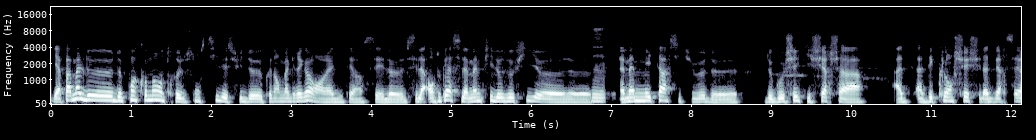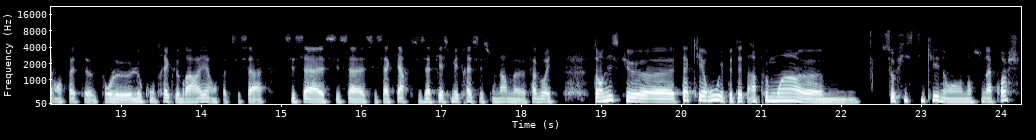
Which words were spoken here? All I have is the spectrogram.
il y a pas mal de, de, points communs entre son style et celui de Conor McGregor en réalité. Hein. C'est le, c'est la, en tout cas, c'est la même philosophie, euh, mm. la même méta, si tu veux, de, de gaucher qui cherche à, à, à déclencher chez l'adversaire en fait pour le, le contrer avec le bras arrière. En fait, c'est ça, c'est sa, c'est sa, c'est sa carte, c'est sa pièce maîtresse, c'est son arme euh, favorite. Tandis que euh, Takeru est peut-être un peu moins euh, sophistiqué dans, dans son approche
